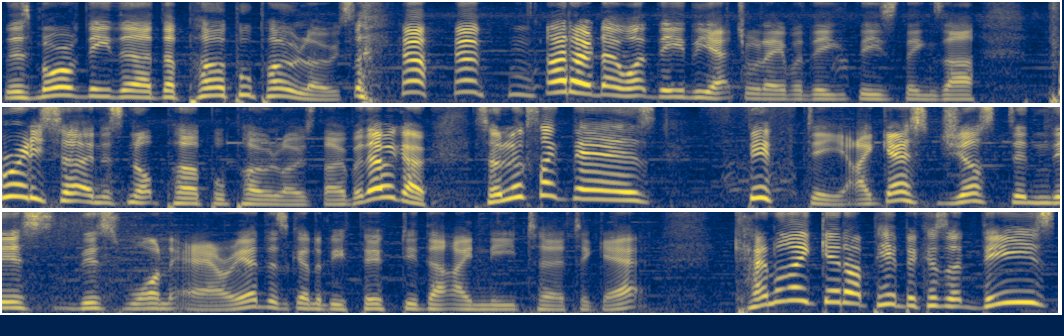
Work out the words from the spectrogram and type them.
there's more of the the, the purple polos. I don't know what the the actual name of the, these things are. Pretty certain it's not purple polos though. But there we go. So it looks like there's 50. I guess just in this this one area, there's going to be 50 that I need to, to get. Can I get up here? Because uh, these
